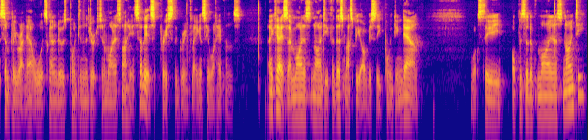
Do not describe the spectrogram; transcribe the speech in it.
simply right now all it's going to do is point in the direction of minus 90. So let's press the green flag and see what happens. Okay, so minus 90 for this must be obviously pointing down. What's the opposite of minus 90?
